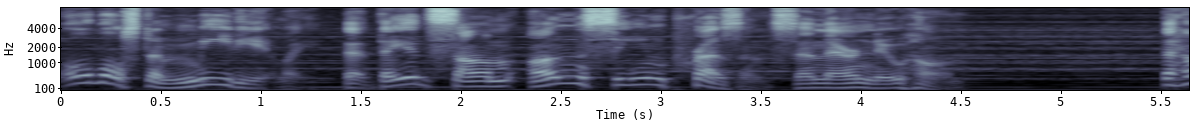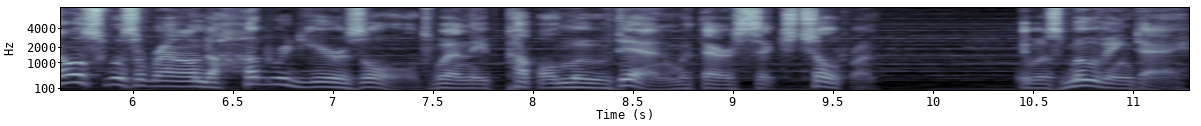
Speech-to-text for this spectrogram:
almost immediately that they had some unseen presence in their new home. The house was around a hundred years old when the couple moved in with their six children. It was moving day,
